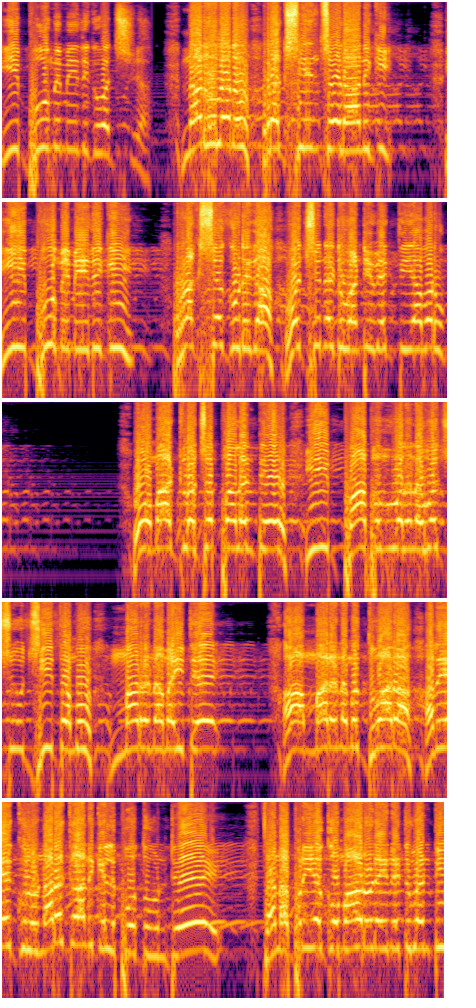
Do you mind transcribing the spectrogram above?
ఈ భూమి మీదికి వచ్చారు. నరులను రక్షించడానికి ఈ భూమి మీదికి రక్షకుడిగా వచ్చినటువంటి వ్యక్తి ఎవరు? ఓ మాటలో చెప్పాలంటే ఈ పాపం వలన వచ్చు జీతము మరణమైతే ఆ మరణము ద్వారా అనేకులు నరకానికి వెళ్ళిపోతూ ఉంటే తన ప్రియ కుమారుడైనటువంటి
